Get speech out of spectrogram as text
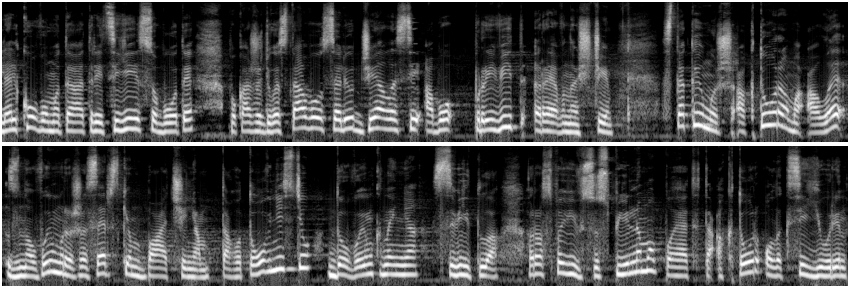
ляльковому театрі цієї суботи покажуть виставу Салют Джелесі або Привіт ревнощі. З такими ж акторами, але з новим режисерським баченням та готовністю до вимкнення світла, розповів Суспільному поет та актор Олексій Юрін.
